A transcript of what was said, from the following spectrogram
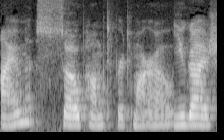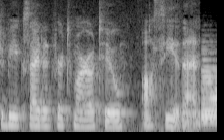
I am so pumped for tomorrow. You guys should be excited for tomorrow too. I'll see you then.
